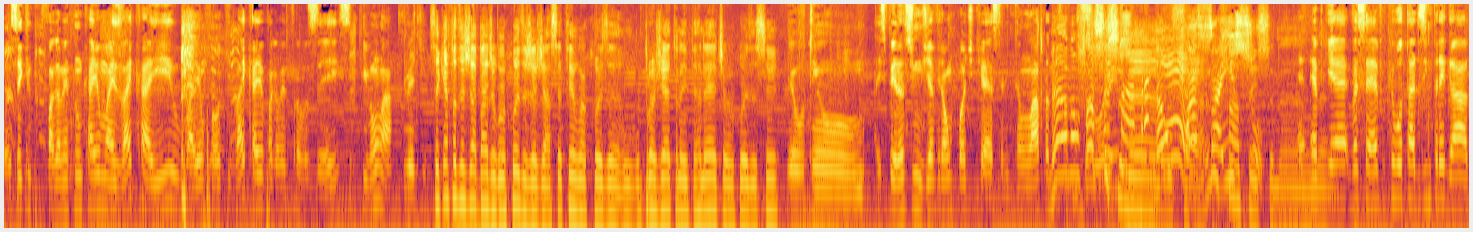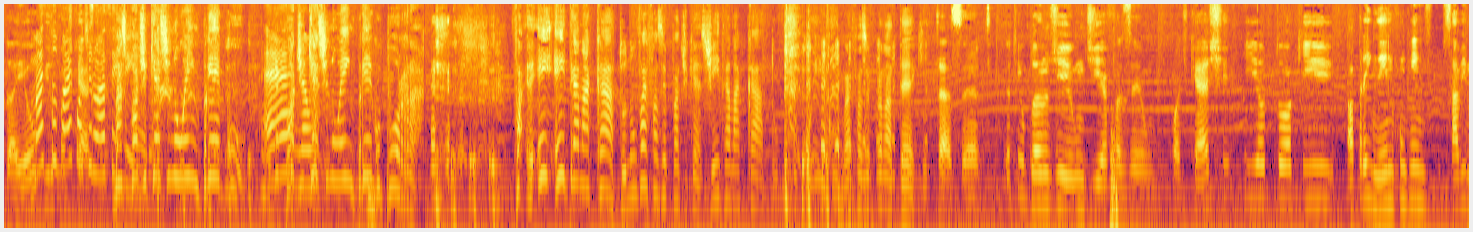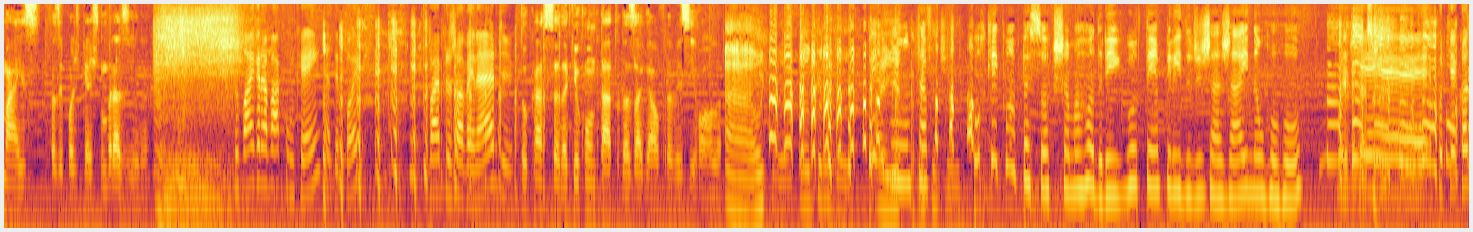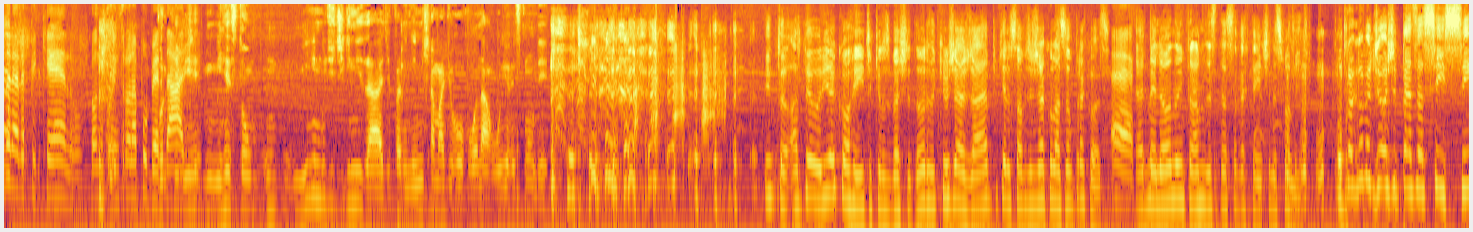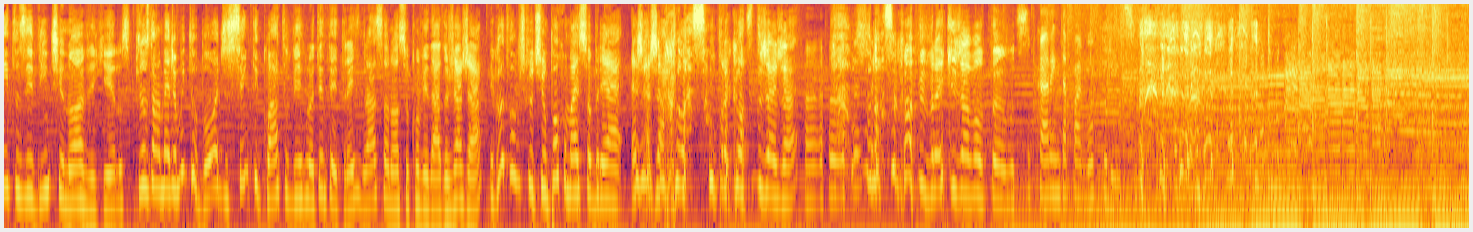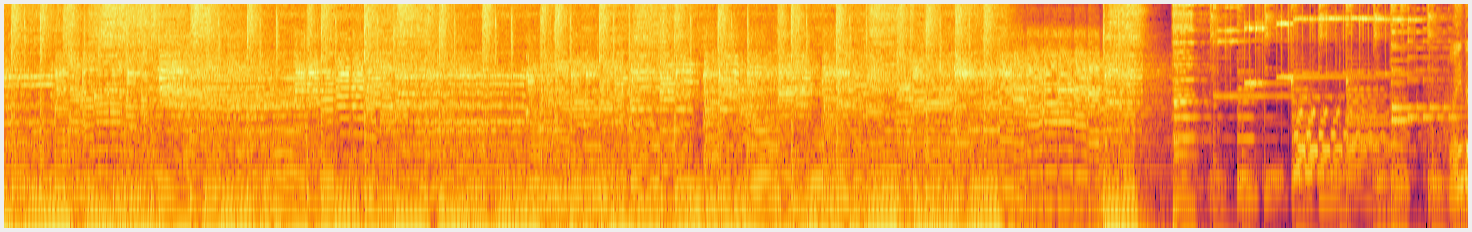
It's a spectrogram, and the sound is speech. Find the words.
Eu sei que o pagamento não caiu, mas vai cair. O Baião falou que vai cair o pagamento pra vocês. E vamos lá, divertir. Você quer fazer jabá de alguma coisa, Jajá? Você tem alguma coisa, um projeto na internet, alguma coisa assim? Eu tenho a esperança de um dia virar um podcaster. Então lá pra Não, não faça isso, não. Não Cara, faça não isso. isso, não. É, é porque é- vai ser a época que eu vou estar desempregado. Aí eu Mas tu vai podcaster. continuar sem Mas dinheiro. podcast não é emprego! É, podcast não... é emprego, porra! Entra na Cato, não vai fazer podcast, entra na Cato. Currículo, vai fazer Pronatec. Tá certo. Eu tenho o plano de um dia fazer um podcast e eu tô aqui aprendendo com quem sabe mais fazer podcast no Brasil, né? Tu vai gravar com quem né, depois? tu vai pro Jovem Nerd? Tô caçando aqui o contato da Zagal pra ver se rola. Ah, ok. Aí Pergunta: por que, que uma pessoa que chama Rodrigo tem apelido de Jajá e não Rorô? Porque, porque quando ele era pequeno, quando entrou na Porque puberdade, me, me restou um, um mínimo de dignidade pra ninguém me chamar de horror na rua e eu responder. Então, a teoria corrente aqui nos bastidores é que o Jajá é porque ele sofre de ejaculação precoce. É. É melhor não entrarmos nesse- nessa vertente nesse momento. o programa de hoje pesa 629 quilos, que nos dá uma média muito boa de 104,83, graças ao nosso convidado Jajá. Enquanto vamos discutir um pouco mais sobre a ejaculação precoce do Jajá, o nosso coffee break já voltamos. O cara ainda pagou por isso.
